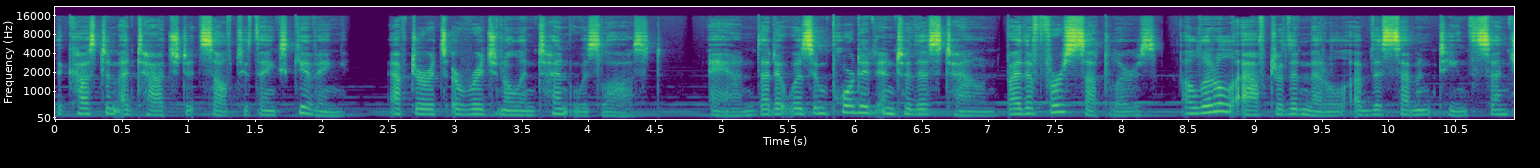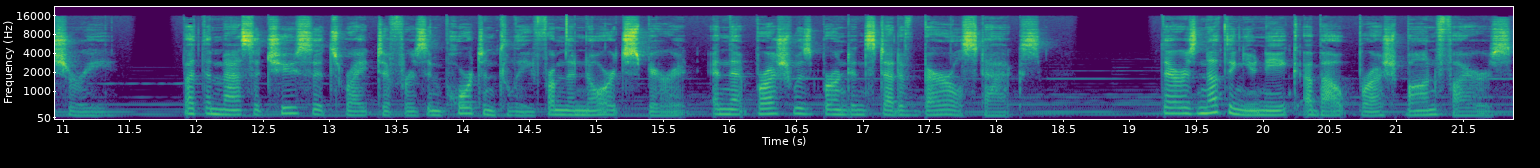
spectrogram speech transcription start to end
the custom attached itself to Thanksgiving after its original intent was lost, and that it was imported into this town by the first settlers a little after the middle of the 17th century. But the Massachusetts rite differs importantly from the Norwich spirit in that brush was burned instead of barrel stacks. There is nothing unique about brush bonfires,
